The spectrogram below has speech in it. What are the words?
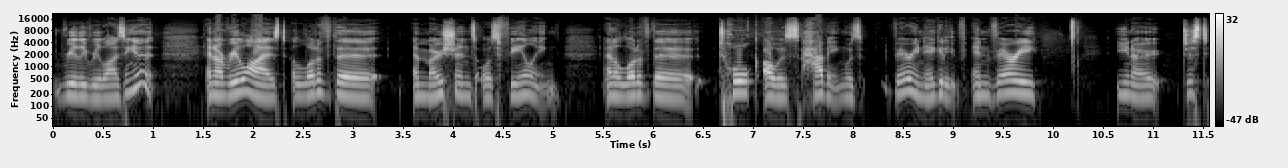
really realizing it. And I realized a lot of the emotions I was feeling and a lot of the talk I was having was very negative and very, you know, just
